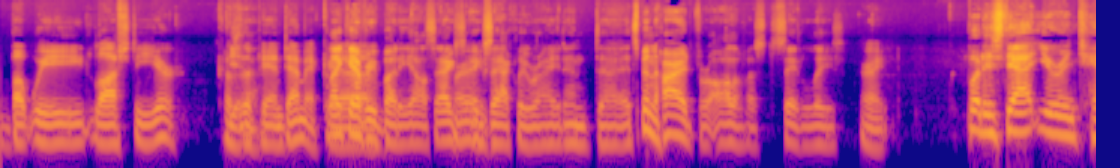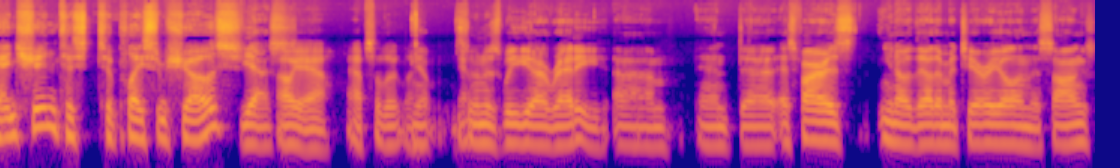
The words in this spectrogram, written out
but we lost a year because of the pandemic. Like Uh, everybody else, Ex- right. exactly right, and uh, it's been hard for all of us to say the least. right? But is that your intention to to play some shows? Yes. Oh yeah, absolutely. Yep. As Yep. soon as we are ready. Um, and uh, as far as you know, the other material and the songs,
